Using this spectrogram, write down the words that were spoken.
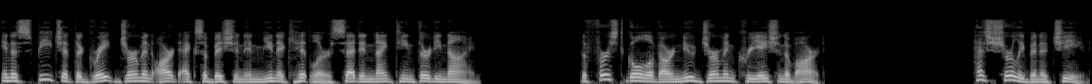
In a speech at the Great German Art Exhibition in Munich Hitler said in 1939, The first goal of our new German creation of art has surely been achieved.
